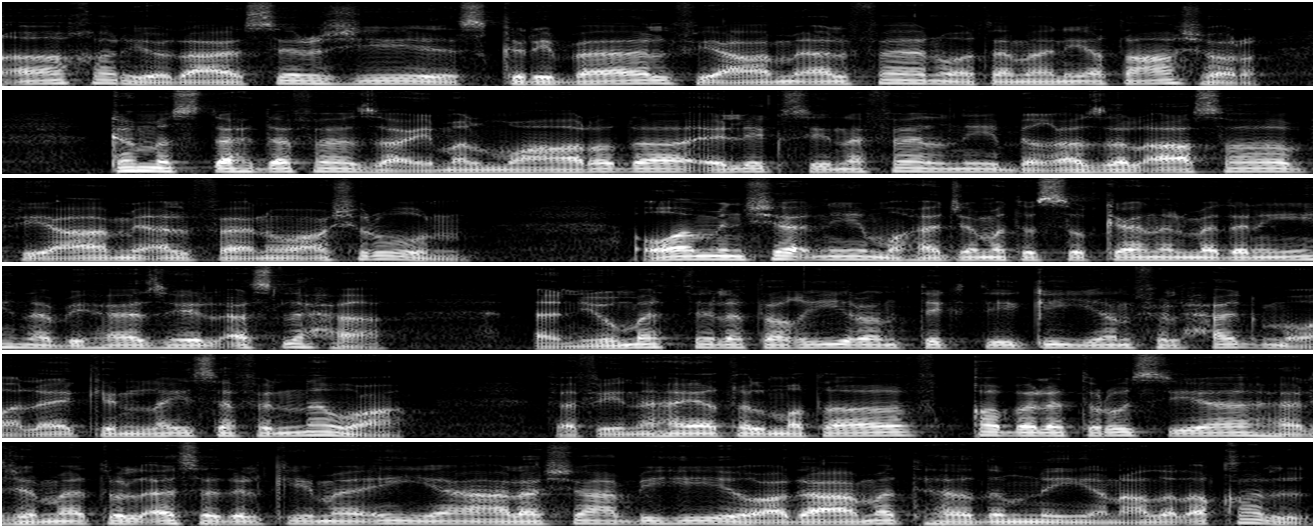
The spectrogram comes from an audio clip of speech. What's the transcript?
آخر يدعى سيرجي سكريبال في عام 2018 كما استهدف زعيم المعارضة أليكسي نافالني بغاز الأعصاب في عام 2020 ومن شأن مهاجمة السكان المدنيين بهذه الأسلحة أن يمثل تغييرا تكتيكيا في الحجم ولكن ليس في النوع. ففي نهاية المطاف قبلت روسيا هجمات الأسد الكيميائية على شعبه ودعمتها ضمنيا على الأقل.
